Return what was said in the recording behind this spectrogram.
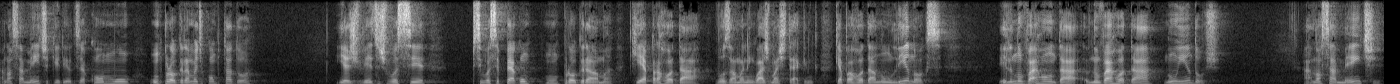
A nossa mente, queridos, é como um programa de computador. E às vezes você, se você pega um, um programa que é para rodar, vou usar uma linguagem mais técnica, que é para rodar num Linux, ele não vai rodar, não vai rodar no Windows. A nossa mente,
